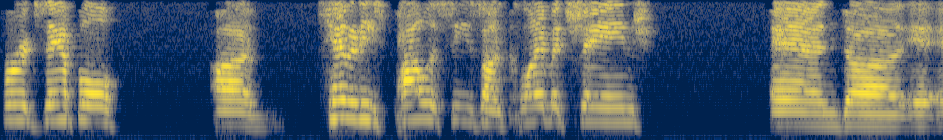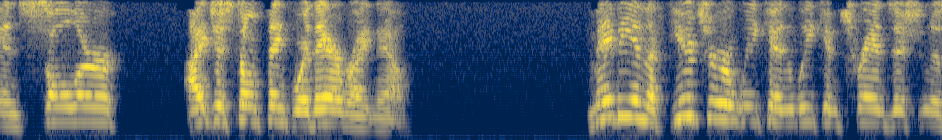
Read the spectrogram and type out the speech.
for example, uh, Kennedy's policies on climate change and uh, and solar, I just don't think we're there right now maybe in the future we can we can transition to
